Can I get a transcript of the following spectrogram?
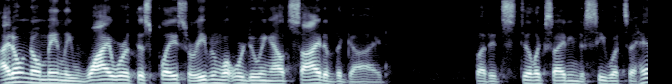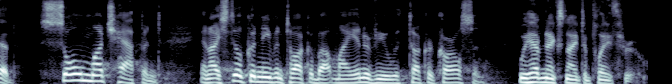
I don't know mainly why we're at this place or even what we're doing outside of the guide, but it's still exciting to see what's ahead. So much happened, and I still couldn't even talk about my interview with Tucker Carlson. We have next night to play through.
